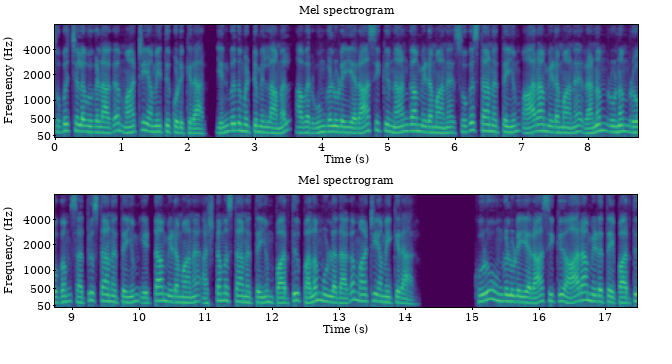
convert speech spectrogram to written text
சுபச்செலவுகளாக மாற்றி அமைத்துக் கொடுக்கிறார். என்பது மட்டுமில்லாமல் அவர் உங்களுடைய ராசிக்கு நான்காம் இடமான சுகஸ்தானத்தையும் ஆறாம் இடமான ரணம் ருணம் ரோகம் சத்ருஸ்தானத்தையும் எட்டாம் இடமான அஷ்டமஸ்தானத்தையும் பார்த்து பலம் உள்ளதாக மாற்றி அமைக்கிறார். குரு உங்களுடைய ராசிக்கு ஆறாம் இடத்தை பார்த்து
